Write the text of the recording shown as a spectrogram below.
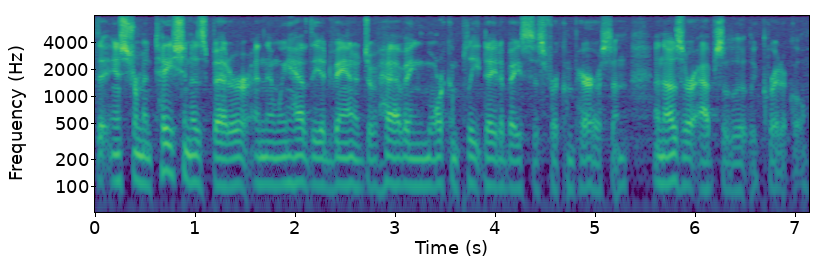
The instrumentation is better, and then we have the advantage of having more complete databases for comparison, and those are absolutely critical.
